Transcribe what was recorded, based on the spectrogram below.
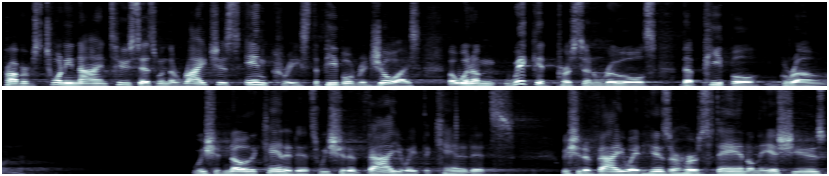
Proverbs 29 2 says, When the righteous increase, the people rejoice, but when a wicked person rules, the people groan. We should know the candidates, we should evaluate the candidates, we should evaluate his or her stand on the issues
